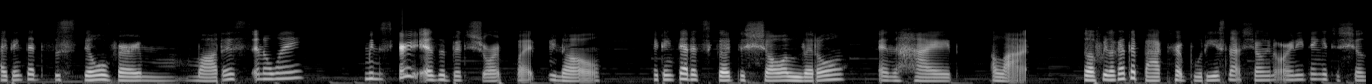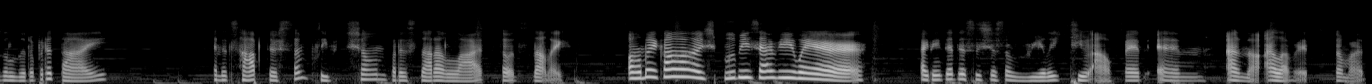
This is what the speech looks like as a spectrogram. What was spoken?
I think that this is still very modest in a way. I mean, the skirt is a bit short, but you know, I think that it's good to show a little and hide a lot. So if we look at the back, her booty is not showing or anything. It just shows a little bit of thigh. In the top, there's some cleavage shown, but it's not a lot, so it's not like, oh my gosh, boobies everywhere. I think that this is just a really cute outfit, and I don't know, I love it so much.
